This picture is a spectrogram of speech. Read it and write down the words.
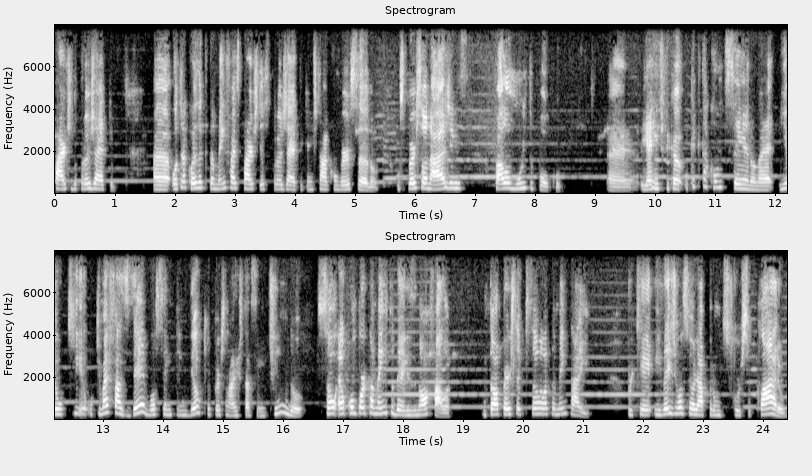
parte do projeto. Uh, outra coisa que também faz parte desse projeto que a gente estava conversando, os personagens falam muito pouco. É, e a gente fica, o que está acontecendo, né? E o que, o que vai fazer você entender o que o personagem está sentindo são, é o comportamento deles e não a fala. Então a percepção ela também está aí. Porque em vez de você olhar para um discurso claro,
